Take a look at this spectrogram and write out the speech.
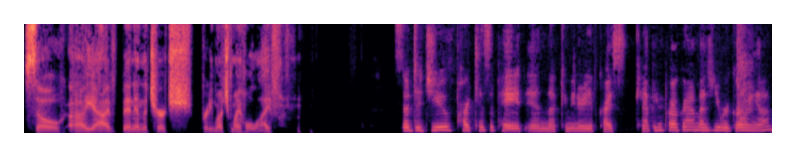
So, uh, yeah, I've been in the church pretty much my whole life. So, did you participate in the Community of Christ camping program as you were growing up?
